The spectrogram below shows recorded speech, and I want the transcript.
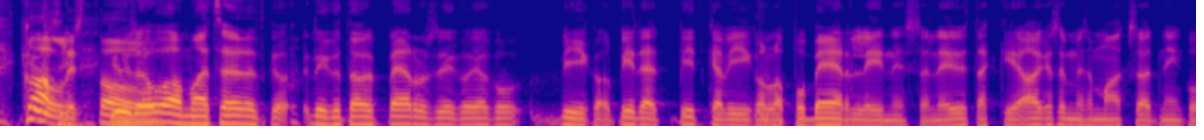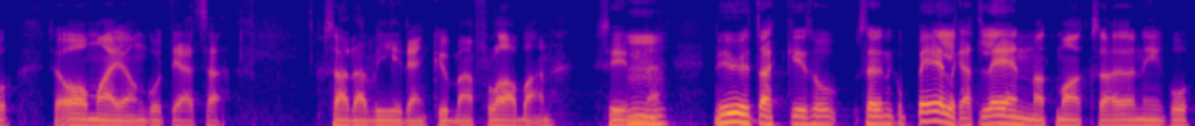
Kallis touhu. Kyllä se huomaa, että se, että kun niin kuin perus niin kuin joku viikon, pidet, pitkä viikonloppu Berliinissä, niin yhtäkkiä aikaisemmin sä maksoit niin kuin se oma jonkun, tiedätkö, 150 flaban sinne, mm. niin yhtäkkiä sun, se niin kuin pelkät lennot maksaa jo niin kuin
